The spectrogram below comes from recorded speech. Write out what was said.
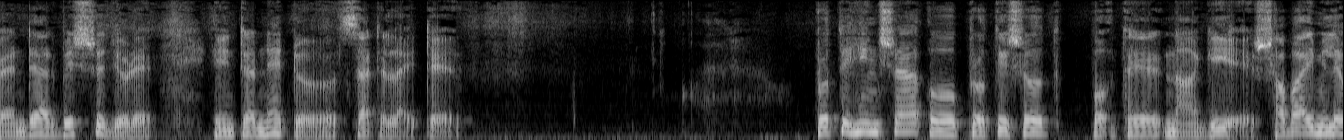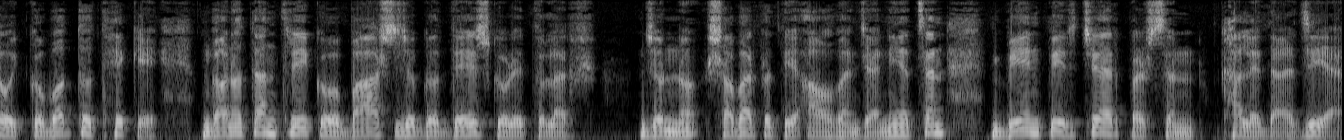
ব্যান্ডে আর বিশ্বজুড়ে ইন্টারনেট ও স্যাটেলাইটে। প্রতিহিংসা ও প্রতিশোধ পথে না গিয়ে সবাই মিলে ঐক্যবদ্ধ থেকে গণতান্ত্রিক ও বাসযোগ্য দেশ গড়ে তোলার জন্য সবার প্রতি আহ্বান জানিয়েছেন বিএনপির চেয়ারপারসন খালেদা জিয়া।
